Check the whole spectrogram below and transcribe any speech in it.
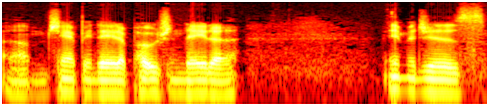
um, champion data, potion data, images.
